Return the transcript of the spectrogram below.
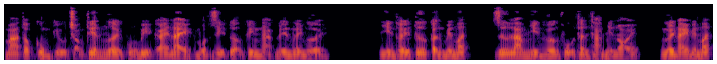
Ma tộc cùng cựu trọng thiên người cũng bị cái này một dị tượng kinh ngạc đến ngây người. Nhìn thấy tư cần biến mất, dư lam nhìn hướng phụ thân thản nhiên nói, người này biến mất,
